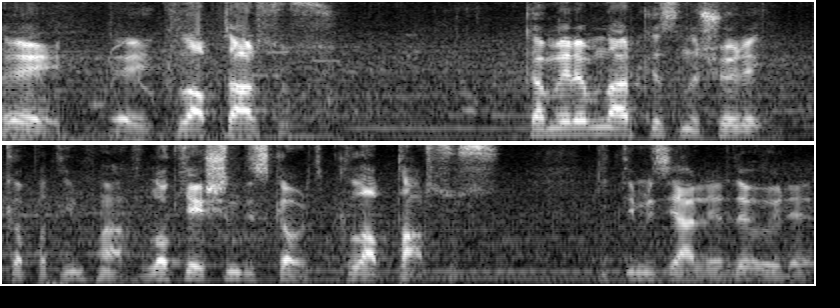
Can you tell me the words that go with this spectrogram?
Hey, hey, Club Tarsus. Kameramın arkasında şöyle kapatayım. Ha, location discovered. Club Tarsus. Gittiğimiz yerleri de öyle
